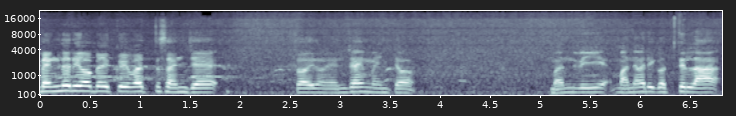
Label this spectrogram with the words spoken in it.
ಬೆಂಗಳೂರಿಗೆ ಹೋಗ್ಬೇಕು ಇವತ್ತು ಸಂಜೆ. ಸೊ ಇದು ಎಂಜಾಯ್ಮೆಂಟು. ಬಂದ್ವಿ. ಮನೆಯವ್ರಿಗೆ ಗೊತ್ತಿಲ್ಲ.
